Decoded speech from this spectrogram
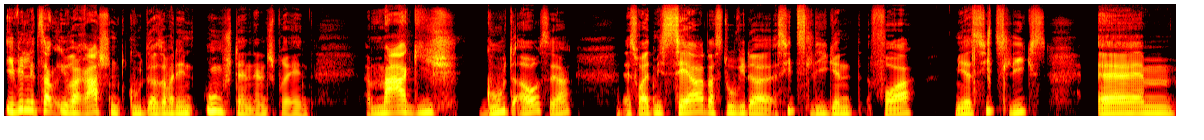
ich will nicht sagen überraschend gut aus, aber den Umständen entsprechend magisch gut aus. Ja. Es freut mich sehr, dass du wieder sitzliegend vor mir sitz liegst. Ähm,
